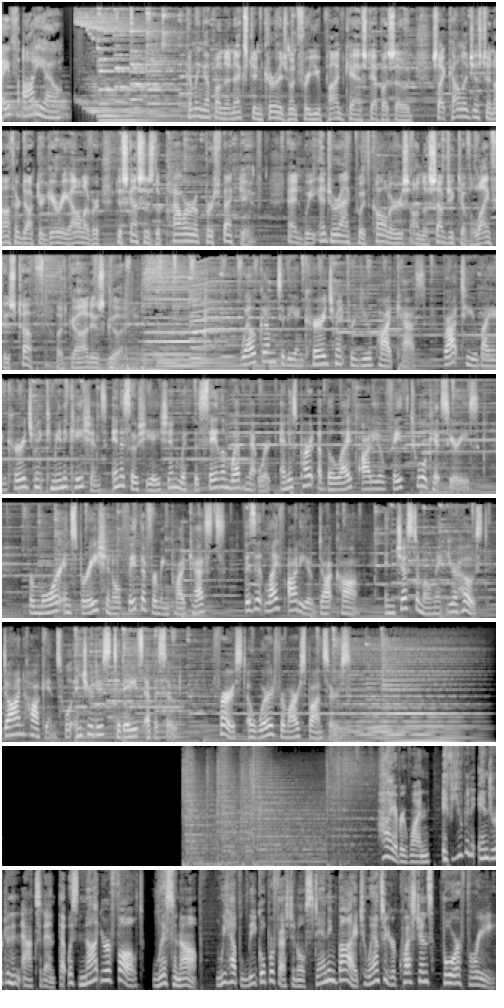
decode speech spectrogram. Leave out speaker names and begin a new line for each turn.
Life Audio.
Coming up on the next Encouragement for You podcast episode, psychologist and author Dr. Gary Oliver discusses the power of perspective. And we interact with callers on the subject of life is tough, but God is good.
Welcome to the Encouragement for You podcast, brought to you by Encouragement Communications in association with the Salem Web Network and is part of the Life Audio Faith Toolkit series. For more inspirational, faith affirming podcasts, visit lifeaudio.com. In just a moment, your host, Don Hawkins, will introduce today's episode. First, a word from our sponsors.
Hi, everyone. If you've been injured in an accident that was not your fault, listen up. We have legal professionals standing by to answer your questions for free.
